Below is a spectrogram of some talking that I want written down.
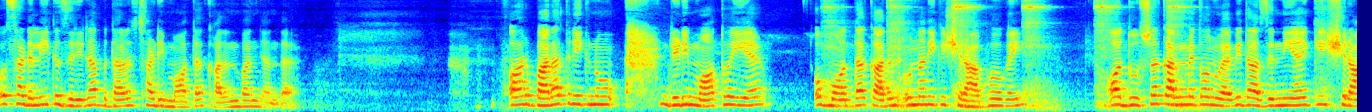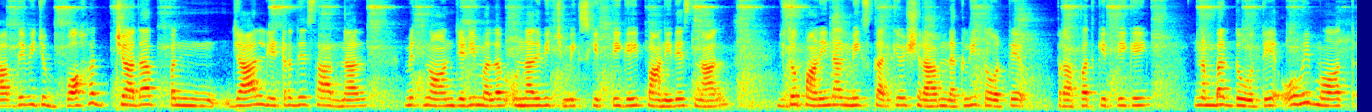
ਉਹ ਸਾਡੇ ਲਈ ਇੱਕ ਜ਼ਰੀਰਾ ਪਦਾਰਥ ਸਾਡੀ ਮੌਤ ਦਾ ਕਾਰਨ ਬਣ ਜਾਂਦਾ ਹੈ। ਔਰ 12 ਤਰੀਕ ਨੂੰ ਜਿਹੜੀ ਮੌਤ ਹੋਈ ਹੈ, ਉਹ ਮੌਤ ਦਾ ਕਾਰਨ ਉਹਨਾਂ ਦੀ ਇੱਕ ਸ਼ਰਾਬ ਹੋ ਗਈ। ਔਰ ਦੂਸਰਾ ਕਾਰਨ ਮੈਂ ਤੁਹਾਨੂੰ ਇਹ ਵੀ ਦੱਸ ਦਿੰਦੀ ਹਾਂ ਕਿ ਸ਼ਰਾਬ ਦੇ ਵਿੱਚ ਬਹੁਤ ਜ਼ਿਆਦਾ 50 ਲੀਟਰ ਦੇ ਹਿਸਾਬ ਨਾਲ ਮਿਥਨੋਨ ਜਿਹੜੀ ਮਤਲਬ ਉਹਨਾਂ ਦੇ ਵਿੱਚ ਮਿਕਸ ਕੀਤੀ ਗਈ ਪਾਣੀ ਦੇ ਨਾਲ। ਜਦੋਂ ਪਾਣੀ ਨਾਲ ਮਿਕਸ ਕਰਕੇ ਉਹ ਸ਼ਰਾਬ ਨਕਲੀ ਤੌਰ ਤੇ ਪ੍ਰਾਪਤ ਕੀਤੀ ਗਈ, ਨੰਬਰ 2 ਤੇ ਉਹ ਹੀ ਮੌਤ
